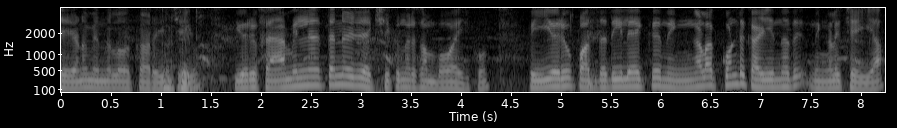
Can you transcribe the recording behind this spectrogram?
ചെയ്യണം എന്നുള്ളതൊക്കെ അറിയുകയും ചെയ്യും. ഈ ഒരു ഫാമിലിനെ തന്നെ ഒരു രക്ഷിക്കുന്ന ഒരു സംഭവമായിരിക്കും. അപ്പോൾ ഈ ഒരു പദ്ധതിയിലേക്ക് നിങ്ങളെ കൊണ്ട് കഴിയുന്നത് നിങ്ങൾ ചെയ്യുക.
